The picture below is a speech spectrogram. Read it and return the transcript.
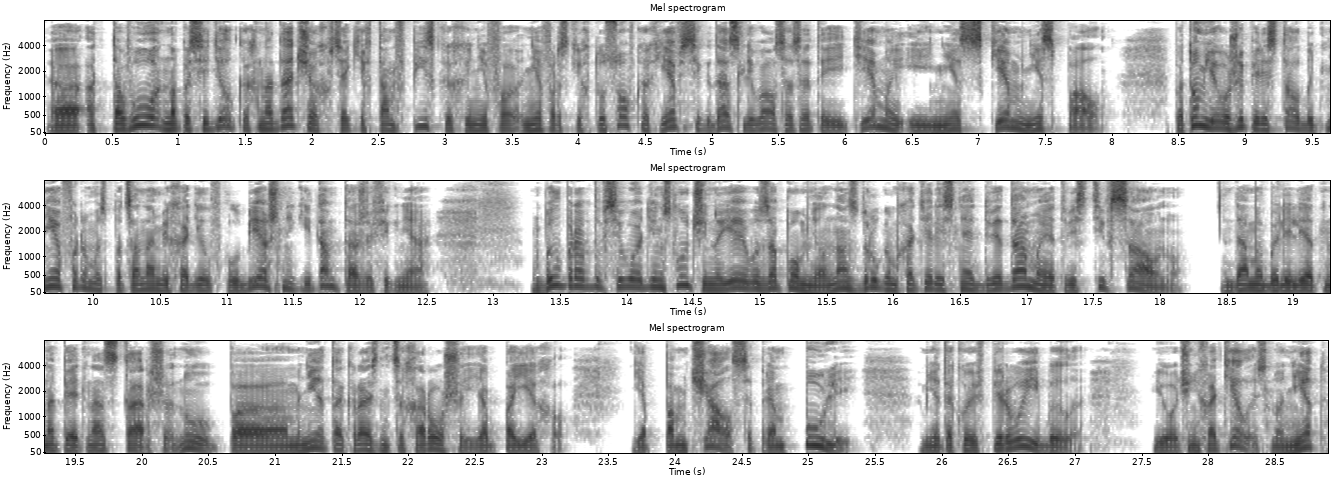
Э, Оттого на посиделках на дачах, всяких там вписках и нефо- нефорских тусовках я всегда сливался с этой темой и ни с кем не спал. Потом я уже перестал быть нефором и с пацанами ходил в клубешники, и там та же фигня. Был, правда, всего один случай, но я его запомнил. Нас с другом хотели снять две дамы и отвезти в сауну. Дамы были лет на пять нас старше. Ну, по мне так разница хорошая, я бы поехал. Я помчался, прям пулей. Мне такое впервые было. И очень хотелось, но нет.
